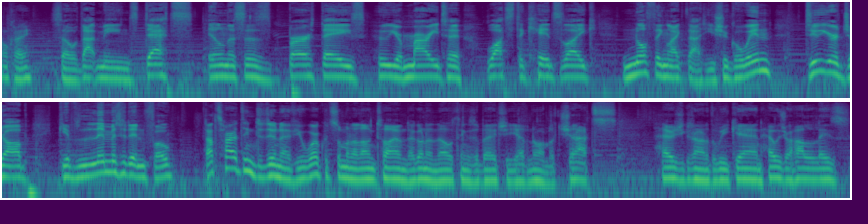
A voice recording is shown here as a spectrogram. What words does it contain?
Okay. So that means deaths, illnesses, birthdays, who you're married to, what's the kids like, nothing like that. You should go in, do your job, give limited info. That's a hard thing to do now. If you work with someone a long time, they're going to know things about you. You have normal chats. How did you get on at the weekend? How was your holidays?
